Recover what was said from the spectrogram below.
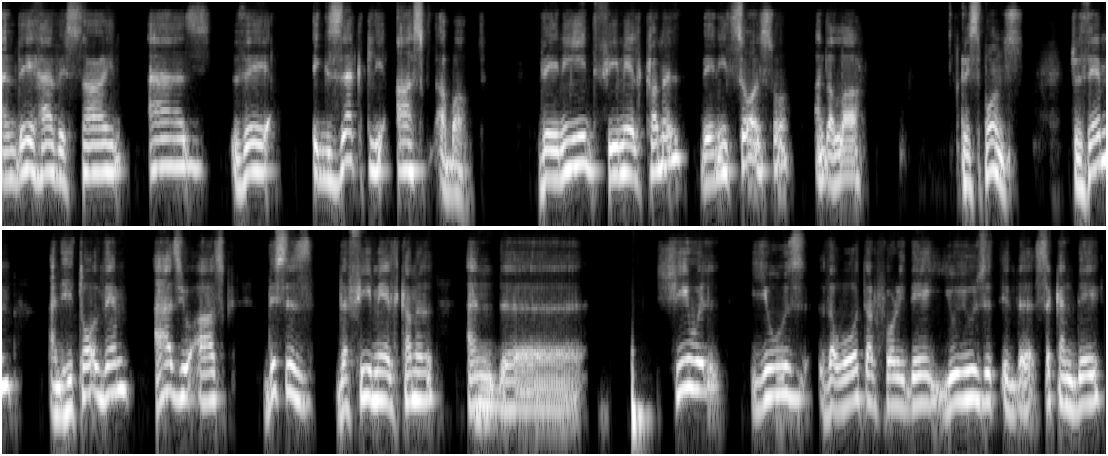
and they have a sign as they exactly asked about. They need female camel, they need so and so, and Allah responds to them, and He told them, as you ask, this is the female camel, and uh, she will use the water for a day, you use it in the second day,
